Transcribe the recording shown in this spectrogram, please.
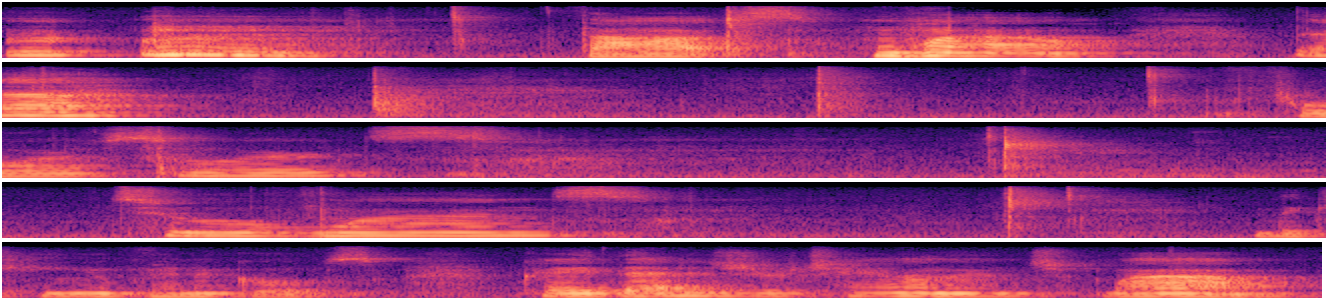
Thoughts. Wow. Ah. Four of Swords. Two of Wands. The King of Pentacles. Okay, that is your challenge. Wow.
